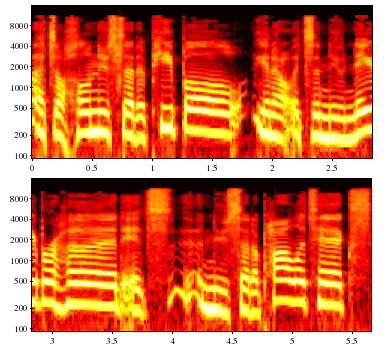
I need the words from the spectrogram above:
it's a whole new set of people you know it's a new neighborhood it's a new set of politics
